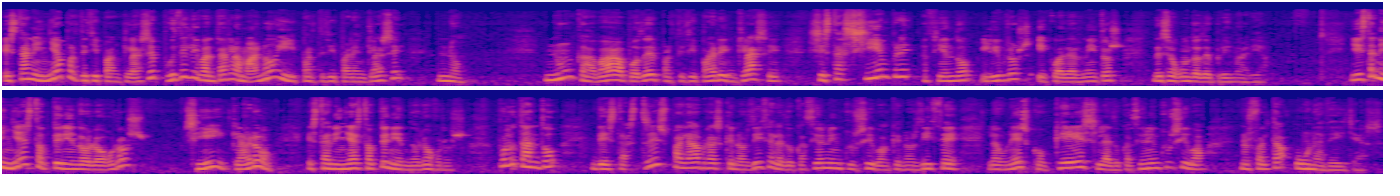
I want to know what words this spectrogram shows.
¿Esta niña participa en clase? ¿Puede levantar la mano y participar en clase? No. Nunca va a poder participar en clase si está siempre haciendo libros y cuadernitos de segundo de primaria. ¿Y esta niña está obteniendo logros? Sí, claro, esta niña está obteniendo logros. Por lo tanto, de estas tres palabras que nos dice la educación inclusiva, que nos dice la UNESCO, qué es la educación inclusiva, nos falta una de ellas.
